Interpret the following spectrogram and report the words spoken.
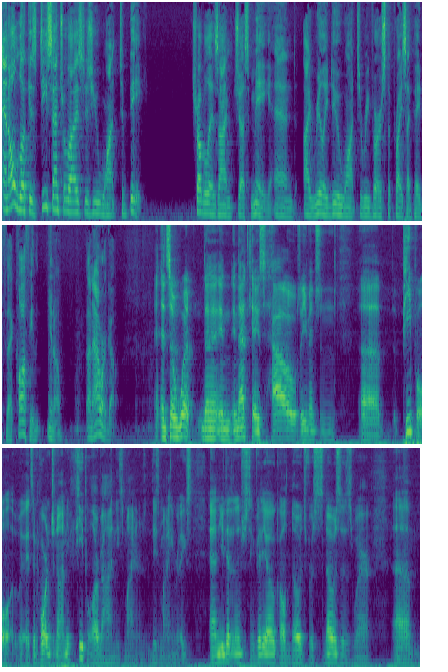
and I'll look as decentralized as you want to be. Trouble is, I'm just me, and I really do want to reverse the price I paid for that coffee, you know, an hour ago. And so, what then in in that case? How? So you mentioned uh, people. It's important to know how many people are behind these miners, these mining rigs. And you did an interesting video called "Nodes versus Noses," where um,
